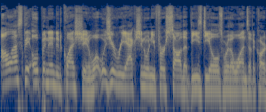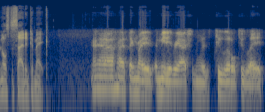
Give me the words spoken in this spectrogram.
I'll ask the open ended question. What was your reaction when you first saw that these deals were the ones that the Cardinals decided to make? Uh, I think my immediate reaction was too little, too late.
